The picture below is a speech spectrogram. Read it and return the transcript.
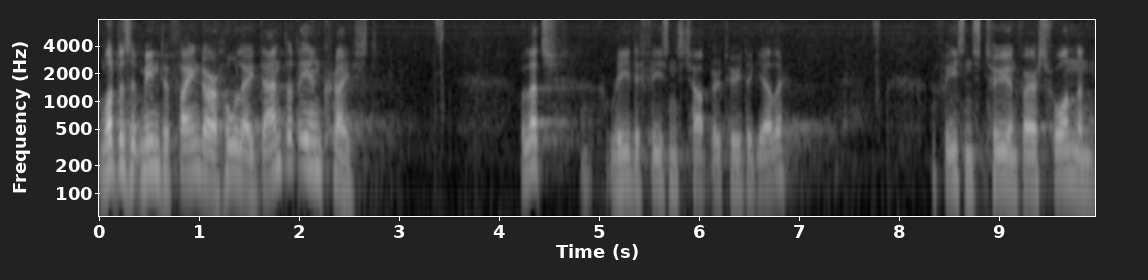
What does it mean to find our whole identity in Christ? Well, let's read Ephesians chapter 2 together. Ephesians 2 and verse 1. And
